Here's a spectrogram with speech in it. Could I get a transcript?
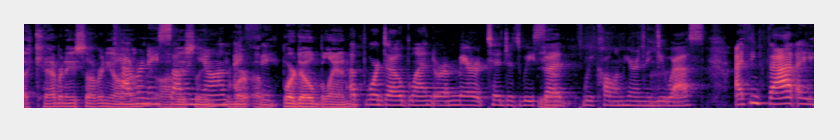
a Cabernet Sauvignon, Cabernet Sauvignon, I Mer- a Bordeaux blend. a Bordeaux blend or a Meritage, as we said, we call them here in the U.S. I think that I,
